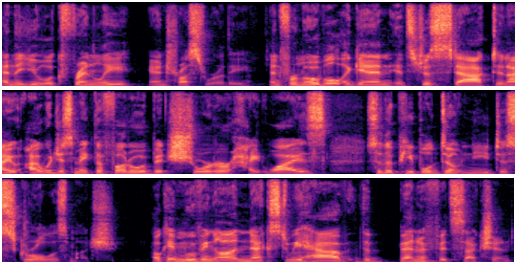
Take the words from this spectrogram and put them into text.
and that you look friendly and trustworthy. And for mobile, again, it's just stacked, and I, I would just make the photo a bit shorter height-wise so that people don't need to scroll as much. Okay, moving on. Next, we have the benefits section,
